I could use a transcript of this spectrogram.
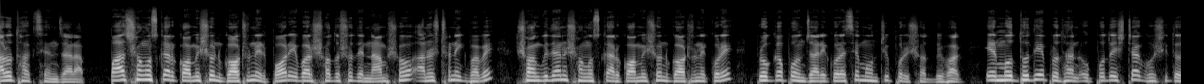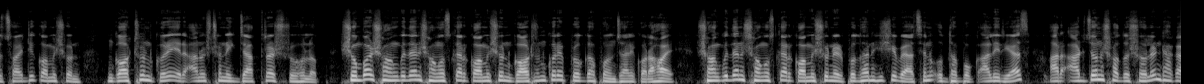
আরও থাকছেন যারা। পাঁচ সংস্কার কমিশন গঠনের পর এবার সদস্যদের নামসহ আনুষ্ঠানিকভাবে সংবিধান সংস্কার কমিশন গঠনে করে প্রজ্ঞাপন জারি করেছে মন্ত্রিপরিষদ বিভাগ। এর মধ্য দিয়ে প্রধান উপদেষ্টা ঘোষিত ছয়টি কমিশন গঠন করে এর আনুষ্ঠানিক যাত্রা শুরু হল। সোমবার সংবিধান সংস্কার কমিশন গঠন করে প্রজ্ঞাপন জারি করা হয়। সংবিধান সংস্কার কমিশনের প্রধান হিসেবে আছেন অধ্যাপক আলী রিয়াজ আর আটজন সদস্য হলেন ঢাকা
